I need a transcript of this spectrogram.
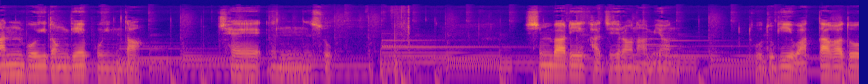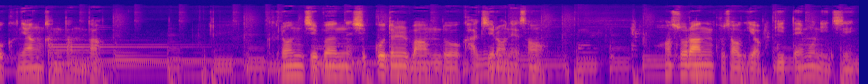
안 보이던 게 보인다. 최은숙 신발이 가지런하면 도둑이 왔다가도 그냥 간단다. 그런 집은 식구들 마음도 가지런해서 허술한 구석이 없기 때문이지.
